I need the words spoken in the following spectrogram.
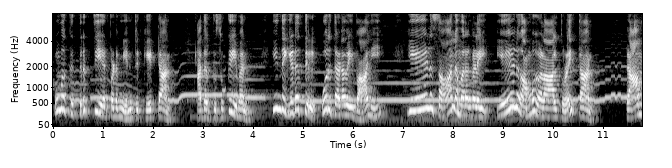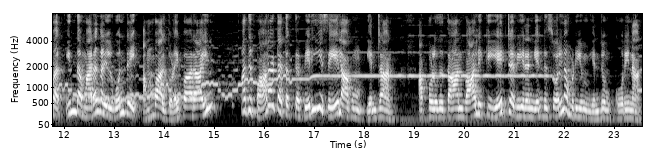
உமக்கு திருப்தி ஏற்படும் என்று கேட்டான். அதற்கு சுக்ரீவன் இந்த இடத்தில் ஒரு தடவை வாலி ஏழு சால மரங்களை ஏழு அம்புகளால் துளைத்தான். ராமர் இந்த மரங்களில் ஒன்றை அம்பால் துளைப்பாராயின்? அது பாராட்டத்தக்க பெரிய செயலாகும் என்றான். அப்பொழுது தான் வாலிக்கு ஏற்ற வீரன் என்று சொல்ல முடியும் என்றும் கூறினான்.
